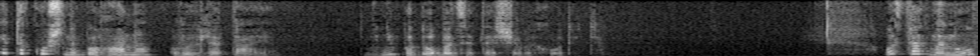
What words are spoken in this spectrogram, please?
І також непогано виглядає. Мені подобається те, що виходить. Ось так минув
